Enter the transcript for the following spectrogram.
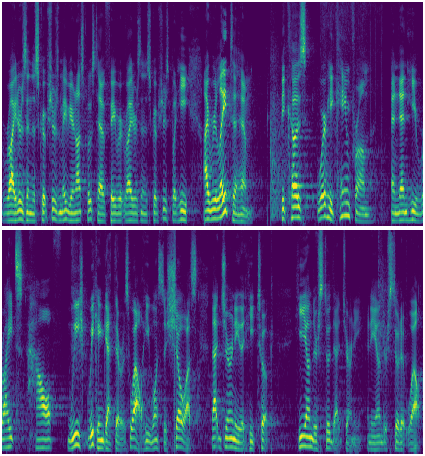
writers in the scriptures. Maybe you're not supposed to have favorite writers in the scriptures, but he, I relate to him because where he came from, and then he writes how we, we can get there as well. He wants to show us that journey that he took. He understood that journey, and he understood it well.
